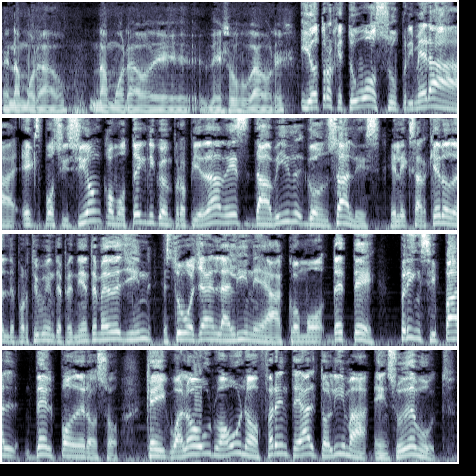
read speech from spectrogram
enamorado, enamorado de, de esos jugadores. Y otro que tuvo su primera exposición como técnico en propiedad es David González, el ex arquero del Deportivo Independiente Medellín, estuvo ya en la línea como DT principal del poderoso, que igualó uno a uno frente a Alto Lima en su debut.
